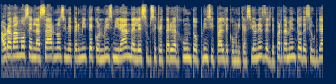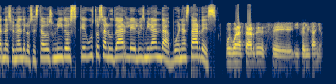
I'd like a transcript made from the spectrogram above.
Ahora vamos a enlazarnos, si me permite, con Luis Miranda, el es subsecretario adjunto principal de comunicaciones del Departamento de Seguridad Nacional de los Estados Unidos. Qué gusto saludarle, Luis Miranda. Buenas tardes. Muy buenas tardes eh, y feliz año.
